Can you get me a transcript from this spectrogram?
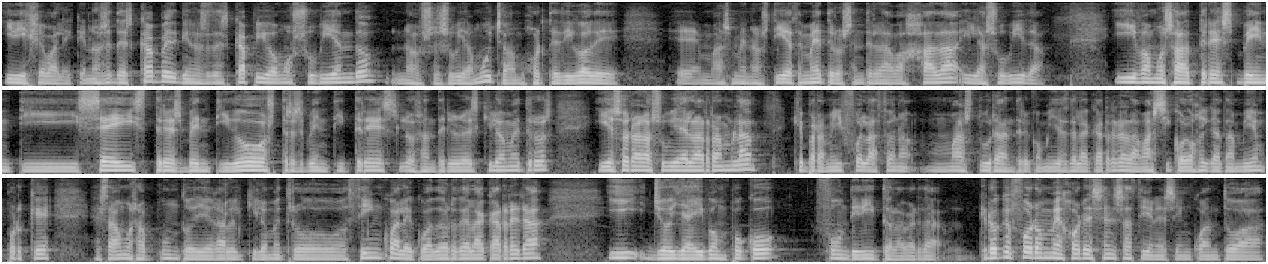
y dije, vale, que no se te escape, que no se te escape y vamos subiendo. No se subía mucho, a lo mejor te digo de eh, más menos 10 metros entre la bajada y la subida. Y íbamos a 3.26, 3.22, 3.23 los anteriores kilómetros y eso era la subida de la rambla, que para mí fue la zona más dura, entre comillas, de la carrera, la más psicológica también porque estábamos a punto de llegar al kilómetro 5, al ecuador de la carrera y yo ya iba un poco fundidito, la verdad. Creo que fueron mejores sensaciones en cuanto a,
